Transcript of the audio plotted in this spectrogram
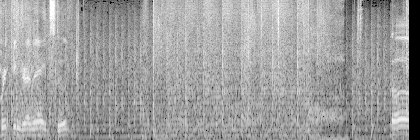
Freaking grenades, dude. Oh.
